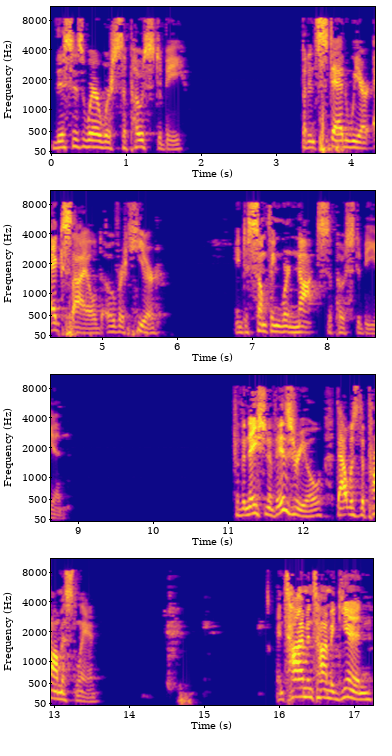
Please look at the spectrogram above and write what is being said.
this is where we're supposed to be, but instead we are exiled over here into something we're not supposed to be in. For the nation of Israel, that was the promised land. And time and time again,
